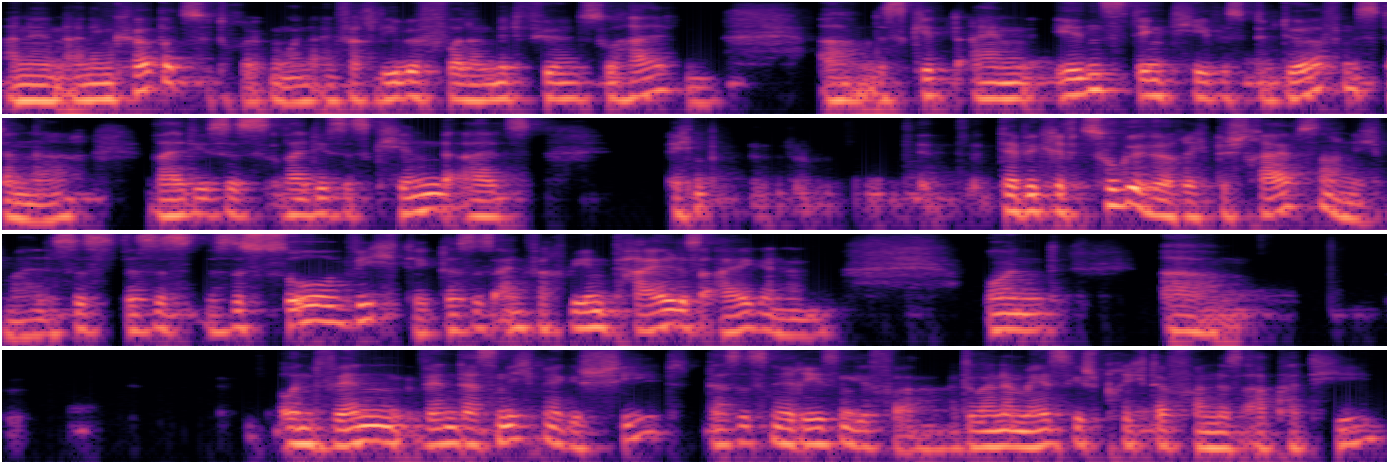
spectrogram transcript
an, den, an den Körper zu drücken und einfach liebevoll und mitfühlend zu halten. Ähm, es gibt ein instinktives Bedürfnis danach, weil dieses, weil dieses Kind als ich, der Begriff zugehörig beschreibt es noch nicht mal. Das ist, das, ist, das ist so wichtig. Das ist einfach wie ein Teil des eigenen. Und, ähm, und wenn, wenn das nicht mehr geschieht, das ist eine Riesengefahr. Joanna Macy spricht davon, dass Apathie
